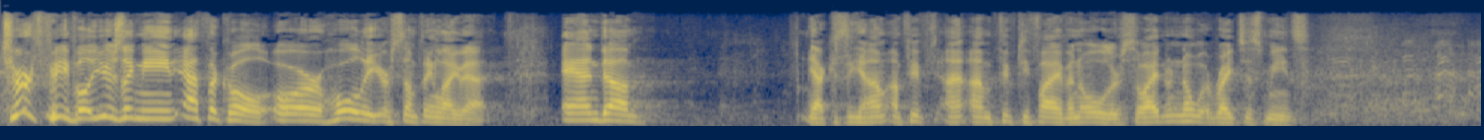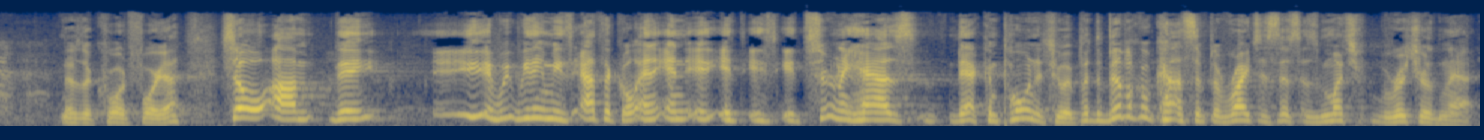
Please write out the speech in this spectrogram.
church people usually mean ethical or holy or something like that. And um, yeah, because I'm, I'm, 50, I'm 55 and older, so I don't know what righteous means. There's a quote for you. So um, the, we think it means ethical, and, and it, it, it, certainly has that component to it. But the biblical concept of righteousness is much richer than that.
